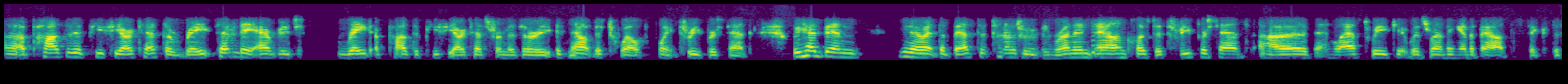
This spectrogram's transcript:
uh, positive PCR test, the rate, seven day average rate of positive PCR tests for Missouri is now up to 12.3%. We had been, you know, at the best of times, we've been running down close to 3%. Uh, then last week it was running at about 6 to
